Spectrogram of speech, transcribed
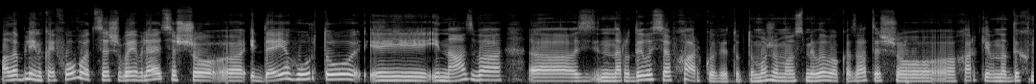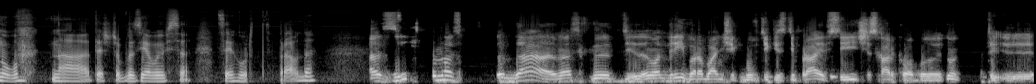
але блін, кайфово, це ж виявляється, що е, ідея гурту і, і назва е, народилися в Харкові. Тобто можемо сміливо казати, що е, Харків надихнув на те, щоб з'явився цей гурт, правда? А звідси у нас. Да, у нас е, Андрій Барабанчик був тільки з Дніпра, і всі інші з Харкова були. Ну е,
